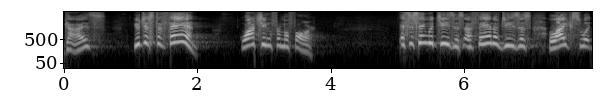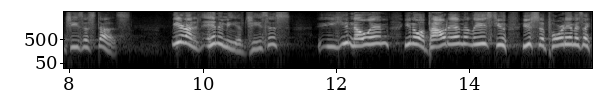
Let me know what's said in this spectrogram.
guys. You're just a fan watching from afar. It's the same with Jesus. A fan of Jesus likes what Jesus does. You're not an enemy of Jesus. You know him. You know about him at least. You, you support him. It's like,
